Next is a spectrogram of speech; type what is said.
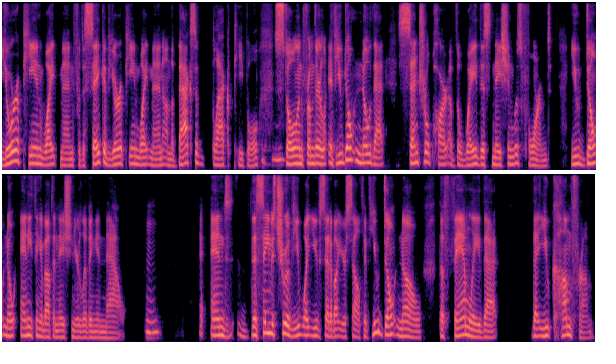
European white men for the sake of European white men on the backs of black people, mm-hmm. stolen from their. If you don't know that central part of the way this nation was formed, you don't know anything about the nation you're living in now. Mm-hmm. and the same is true of you what you've said about yourself if you don't know the family that that you come from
